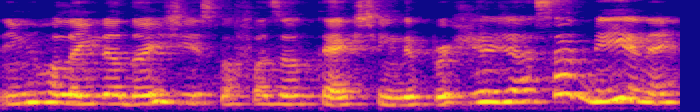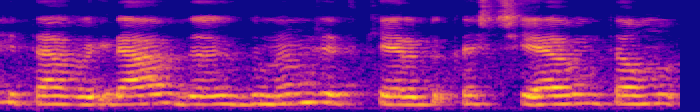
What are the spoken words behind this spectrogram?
enrolei ainda dois dias para fazer o teste ainda, porque eu já sabia, né, que estava grávida, do mesmo jeito que era do Castiel, então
